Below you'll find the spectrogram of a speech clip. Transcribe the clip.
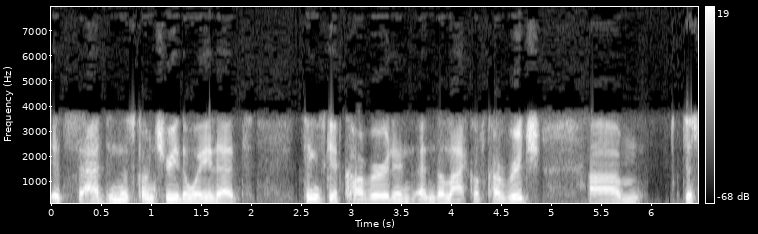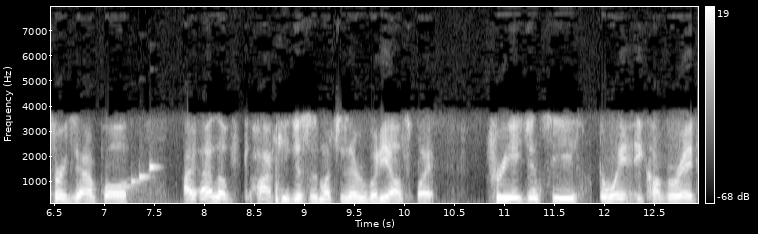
it's sad in this country the way that things get covered and, and the lack of coverage. Um, just for example, I, I love hockey just as much as everybody else, but free agency, the way they cover it,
